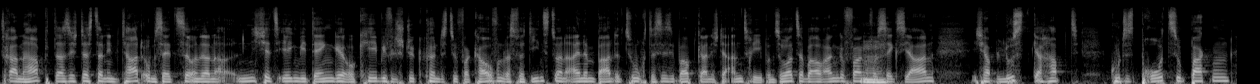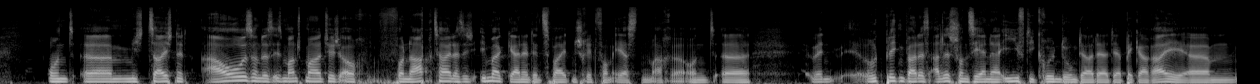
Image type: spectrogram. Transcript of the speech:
dran habe, dass ich das dann in die Tat umsetze und dann nicht jetzt irgendwie denke, okay, wie viel Stück könntest du verkaufen, was verdienst du an einem Badetuch, das ist überhaupt gar nicht der Antrieb. Und so hat es aber auch angefangen mhm. vor sechs Jahren. Ich habe Lust gehabt, gutes Brot zu backen und äh, mich zeichnet aus, und das ist manchmal natürlich auch von Nachteil, dass ich immer gerne den zweiten Schritt vom ersten mache. Und äh, wenn, rückblickend war das alles schon sehr naiv, die Gründung da der, der Bäckerei. Ähm,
